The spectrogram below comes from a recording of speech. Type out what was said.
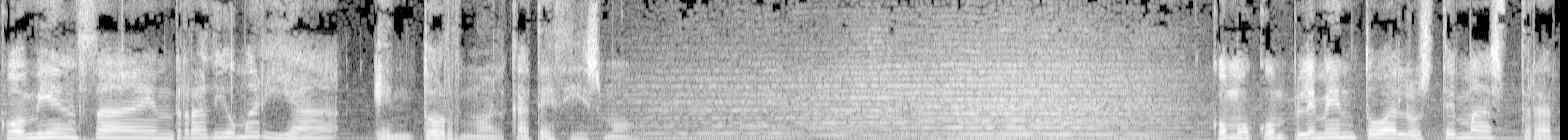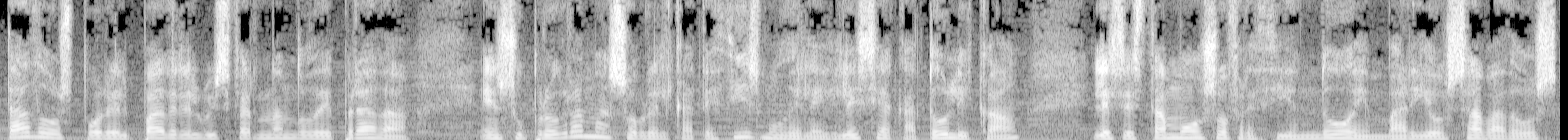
Comienza en Radio María en torno al catecismo. Como complemento a los temas tratados por el padre Luis Fernando de Prada en su programa sobre el catecismo de la Iglesia Católica, les estamos ofreciendo en varios sábados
